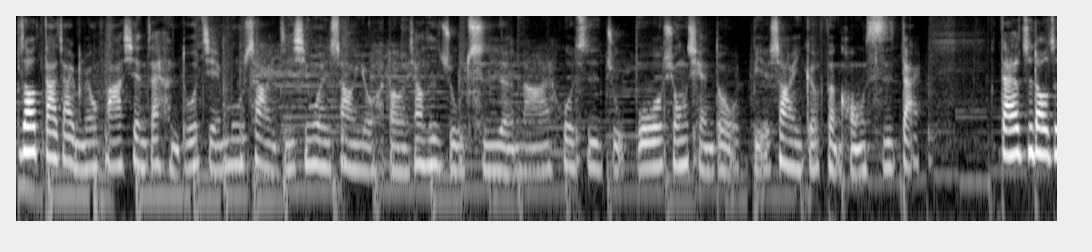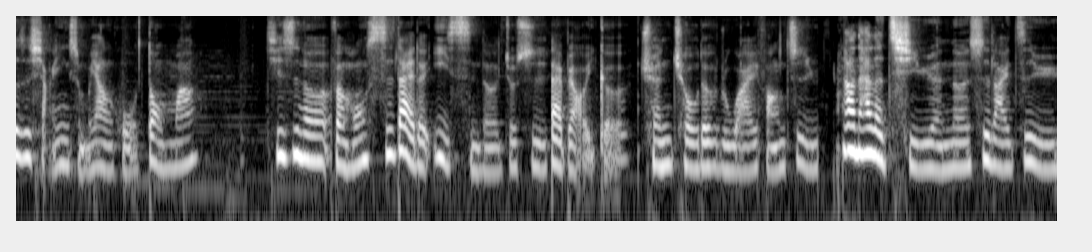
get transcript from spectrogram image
不知道大家有没有发现，在很多节目上以及新闻上有，呃，像是主持人啊，或是主播胸前都有别上一个粉红丝带。大家知道这是响应什么样的活动吗？其实呢，粉红丝带的意思呢，就是代表一个全球的乳癌防治。那它的起源呢，是来自于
